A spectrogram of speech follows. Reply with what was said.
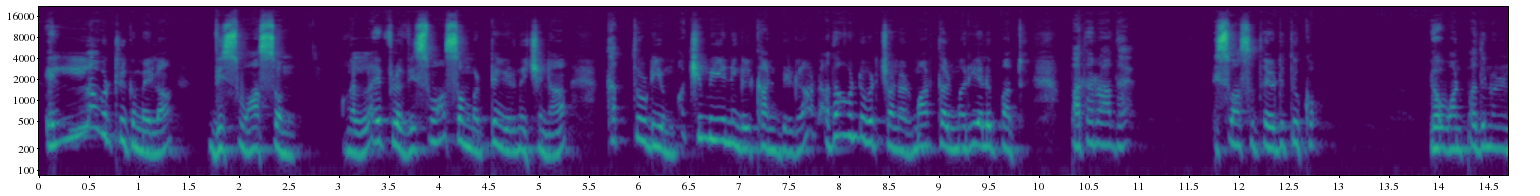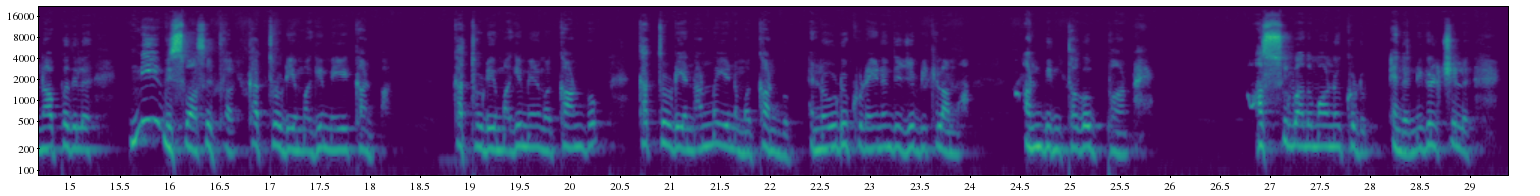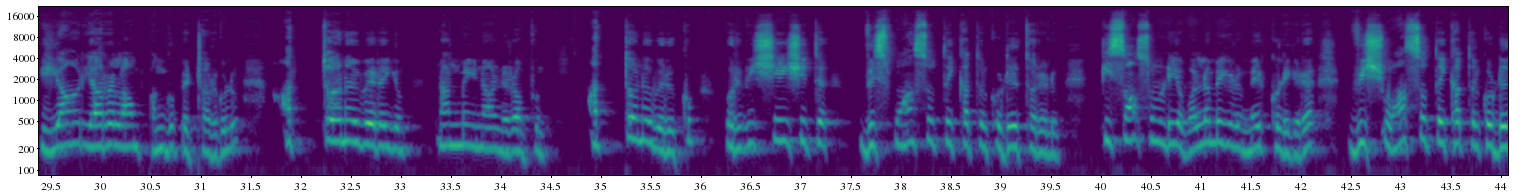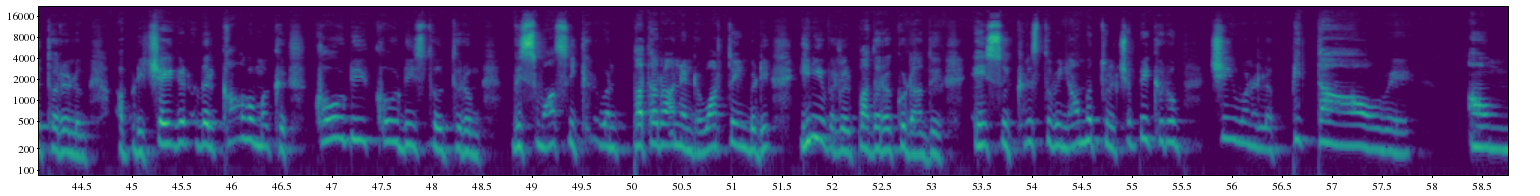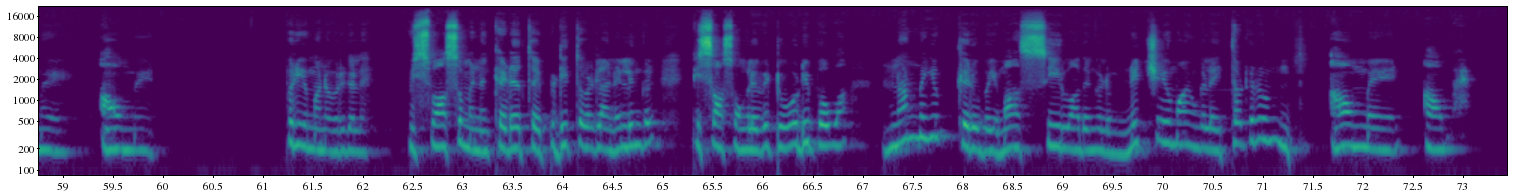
எல்லாவற்றுக்கும் மேலாம் விசுவாசம். உங்கள் லைஃப்பில் விசுவாசம் மட்டும் இருந்துச்சுன்னா கத்தருடைய மகிமையை நீங்கள் காண்பீர்களா. அதான் ஆண்டவர் சொன்னார் மார்த்தால் மரியாதை பார்த்து பதறாத விசுவாசத்தை எடுத்துக்கோ. யோவான் பதினொன்று நாற்பதில் நீ விசுவாசித்தால் கத்தருடைய மகிமையை காண்பார் கத்தருடைய மகிமையை நம்ம காண்போம். கத்தருடைய நன்மையை நம்ம காண்போம். என்னோடு கூட இணைந்து ஜெபிக்கலாமா? அன்பின் தகப்பான ஆசீர்வாதமான கொடும். இந்த நிகழ்ச்சியில் யார் யாரெல்லாம் பங்கு பெற்றார்களோ அத்தனை பேரையும் நன்மையினால் நிரப்பும். அத்தனை பேருக்கும் ஒரு விசேஷித்த விசுவாசத்தை கத்தர் கொண்டு தரலும் பிசாசனுடைய வல்லமைகளை மேற்கொள்கிற விசுவாசத்தை கற்றுக்கொண்டு தரலும் அப்படி செய்கிறதற்காக உமக்கு கோடி கோடி ஸ்தோத்திரம். விசுவாசிக்கிறவன் பதறான் என்ற வார்த்தையின்படி இனி இவர்கள் பதறக்கூடாது. இயேசு கிறிஸ்துவின் நாமத்தில் செப்பிக்கிறோம் ஜீவனில் பித்தாவே ஆமே ஆமே பிரியமானவர்களே விசுவாசம் என்னும் கிடத்தை பிடித்தவர்களாக நெல்லுங்கள். பிசாசம் உங்களை விட்டு ஓடி போவான் நன்மையும் கெருபையும் ஆசீர்வாதங்களும் நிச்சயமாக உங்களை தொடரும். ஆமேன் ஆமேன்.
